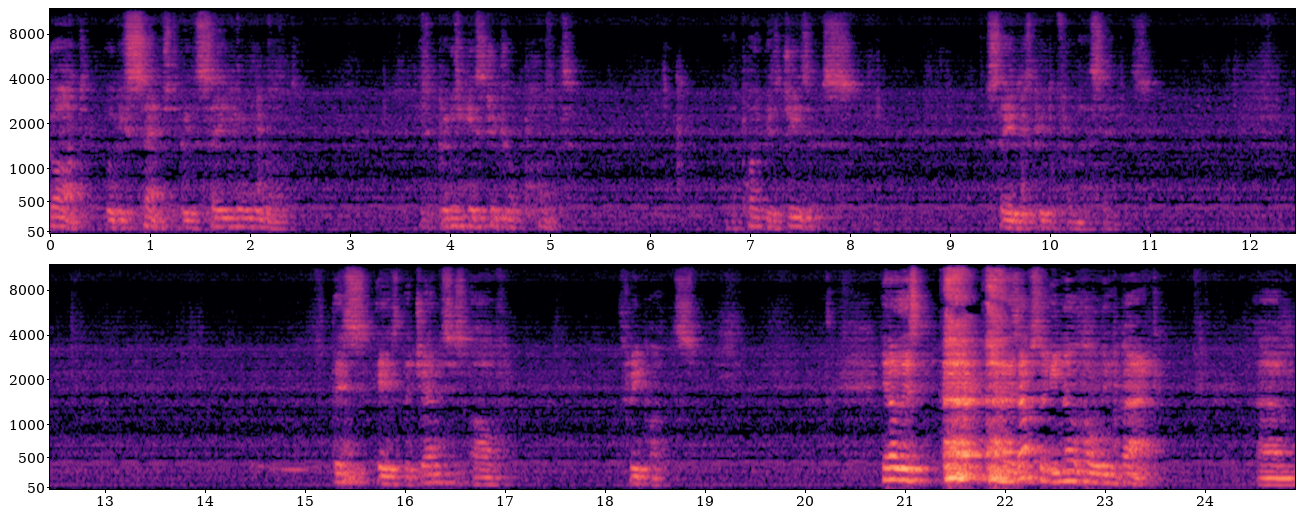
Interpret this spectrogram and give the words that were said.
God will be sent to be the Saviour of the world. Bringing history to a point. And the point is Jesus saved his people from their sins. This is the genesis of three points. You know, there's, there's absolutely no holding back um,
